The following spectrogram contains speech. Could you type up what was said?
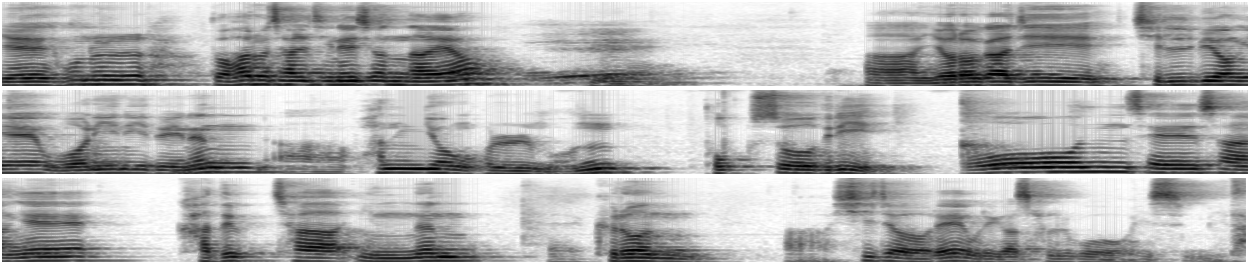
예, 오늘 또 하루 잘 지내셨나요? 예. 아, 여러 가지 질병의 원인이 되는 아, 환경 호르몬, 독소들이 온 세상에 가득 차 있는 예, 그런 아, 시절에 우리가 살고 있습니다.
